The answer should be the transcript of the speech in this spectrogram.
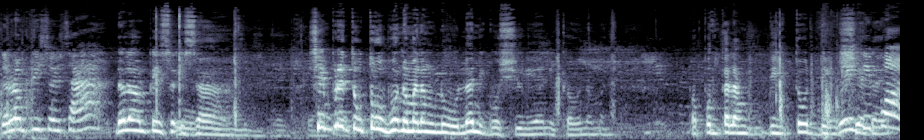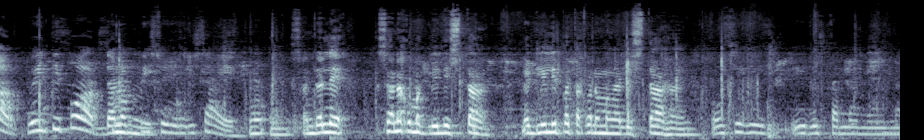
Dalawang piso isa? Dalawang piso isa. Siyempre, tutubo naman ang lula. Negosyo yan. Ikaw naman. Papunta lang dito. Din siya. 24. 24. Dalawang piso yung isa eh. Oo. Sandali. Sana ako maglilista. Naglilipat ako ng mga listahan. O sige, ilista mo muna.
